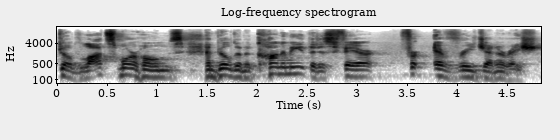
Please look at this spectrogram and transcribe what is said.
build lots more homes, and build an economy that is fair for every generation.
